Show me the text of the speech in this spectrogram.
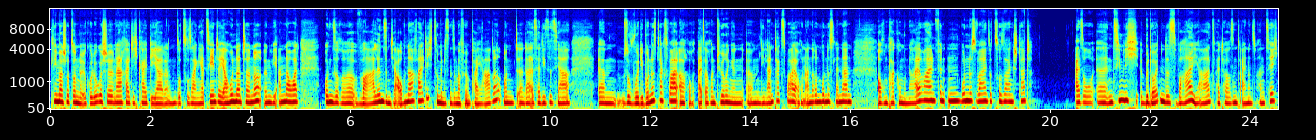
Klimaschutz und eine ökologische Nachhaltigkeit, die ja dann sozusagen Jahrzehnte, Jahrhunderte ne, irgendwie andauert. Unsere Wahlen sind ja auch nachhaltig, zumindest immer für ein paar Jahre. Und äh, da ist ja dieses Jahr ähm, sowohl die Bundestagswahl auch, als auch in Thüringen ähm, die Landtagswahl, auch in anderen Bundesländern. Auch ein paar Kommunalwahlen finden bundesweit sozusagen statt. Also äh, ein ziemlich bedeutendes Wahljahr 2021.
